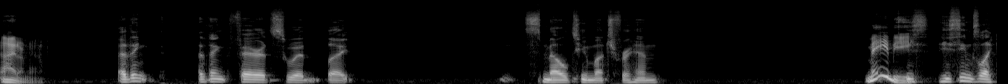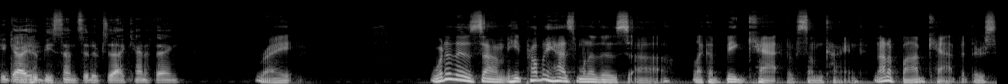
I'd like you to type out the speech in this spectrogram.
I don't know. I think I think ferrets would like smell too much for him. Maybe He's, he seems like a guy Yeah. who'd be sensitive to that kind of thing. Right. What are those? Um, he probably has one of those, uh, like a big cat of some kind. Not a bobcat, but there's.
